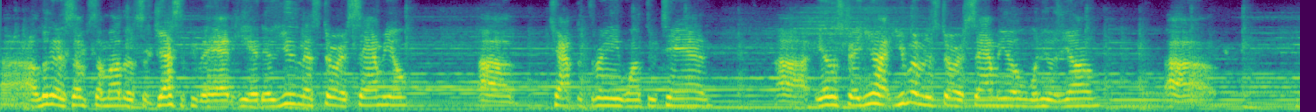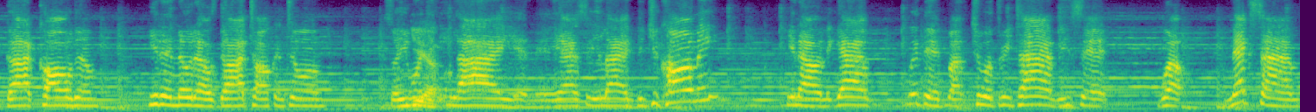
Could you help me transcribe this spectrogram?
uh, I'm looking at some some other suggestions people had here. They're using that story of Samuel, uh, chapter three, one through ten, uh, illustrating. You know, you remember the story of Samuel when he was young. Uh, God called him he didn't know that was God talking to him. So he went yeah. to Eli and, and he asked Eli, did you call me? You know, and the guy went there about two or three times. He said, well, next time,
